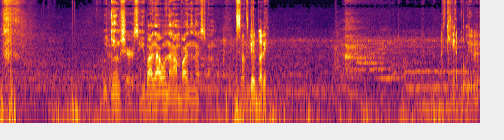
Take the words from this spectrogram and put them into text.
we game share, so you buy that one, then I'm buying the next one. Sounds good, buddy. I can't believe it.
